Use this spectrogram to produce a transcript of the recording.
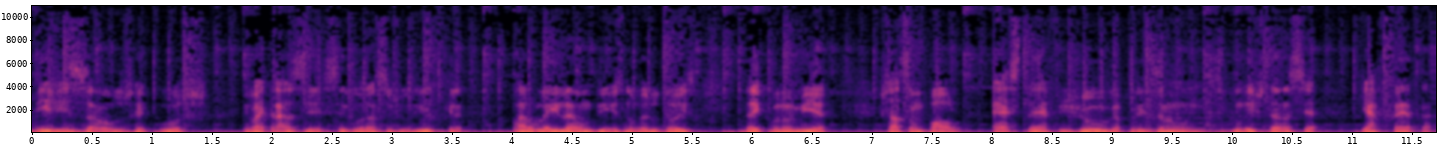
divisão dos recursos e vai trazer segurança jurídica para o leilão, diz número 2 da economia. Estado de São Paulo, STF julga prisão em segunda instância que afeta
